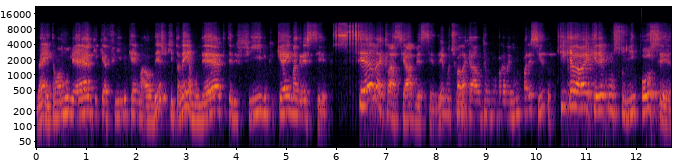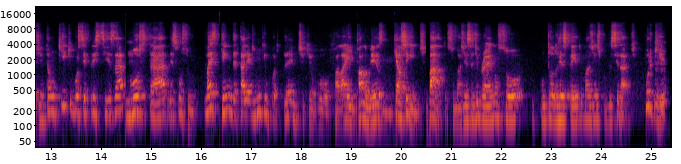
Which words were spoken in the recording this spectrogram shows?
Né? Então, a mulher que quer filho, quer veja que também a mulher que teve filho, que quer emagrecer. Se ela é classe A, B, C, D, vou te falar que ela não tem um comportamento muito parecido. O que, que ela vai querer consumir? Ou seja, então o que, que você precisa mostrar nesse consumo? Mas tem um detalhe muito importante que eu vou falar e falo mesmo, que é o seguinte: Bato, sou uma agência de brand, não sou, com todo respeito, uma agência de publicidade. Por quê? Uhum.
